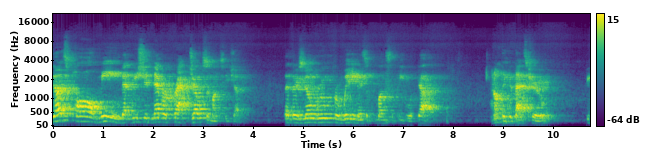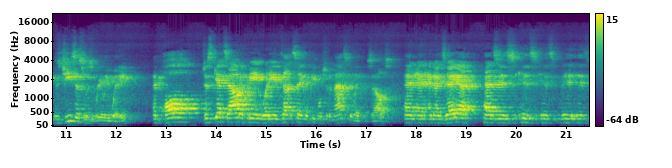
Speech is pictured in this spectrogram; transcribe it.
does Paul mean that we should never crack jokes amongst each other? that there's no room for wittiness amongst the people of God. I don't think that that's true because Jesus was really witty, and Paul just gets out of being witty and saying that people should emasculate themselves. And, and, and Isaiah has his, his, his, his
